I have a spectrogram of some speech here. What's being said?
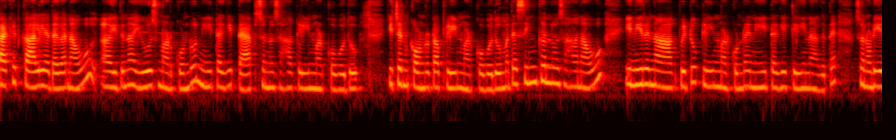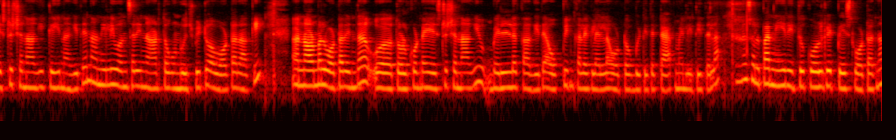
ಪ್ಯಾಕೆಟ್ ಖಾಲಿ ಆದಾಗ ನಾವು ಇದನ್ನು ಯೂಸ್ ಮಾಡಿಕೊಂಡು ನೀಟಾಗಿ ಟ್ಯಾಪ್ಸನ್ನು ಸಹ ಕ್ಲೀನ್ ಮಾಡ್ಕೋಬೋದು. ಕಿಚನ್ ಕೌಂಟರ್ ಟಾಪ್ ಕ್ಲೀನ್ ಮಾಡ್ಕೋಬೋದು. ಮತ್ತು ಸಿಂಕನ್ನು ಸಹ ನಾವು ಈ ನೀರನ್ನು ಹಾಕ್ಬಿಟ್ಟು ಕ್ಲೀನ್ ಮಾಡಿಕೊಂಡ್ರೆ ನೀಟಾಗಿ ಕ್ಲೀನ್ ಆಗುತ್ತೆ. ಸೊ ನೋಡಿ ಎಷ್ಟು ಚೆನ್ನಾಗಿ ಕ್ಲೀನ್ ಆಗಿದೆ. ನಾನಿಲ್ಲಿ ಒಂದ್ಸರಿ ನಾರು ತೊಗೊಂಡು ಉಜ್ಬಿಟ್ಟು ಆ ವಾಟರ್ ಹಾಕಿ ನಾರ್ಮಲ್ ವಾಟರಿಂದ ತೊಳ್ಕೊಂಡೆ ಎಷ್ಟು ಚೆನ್ನಾಗಿ ಬೆಳ್ಳಕ್ಕಾಗಿದೆ ಆ ಉಪ್ಪಿನ ಕಲೆಗಳೆಲ್ಲ ಒಟ್ಟೋಗ್ಬಿಟ್ಟಿದೆ. ಟ್ಯಾಪ್ ಮೇಲೆ ಇದ್ದಿದ್ದೆಲ್ಲ. ಇನ್ನೂ ಸ್ವಲ್ಪ ನೀರಿದ್ದು ಕೋಲ್ಗೇಟ್ ಪೇಸ್ಟ್ ವಾಟರ್ನ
